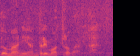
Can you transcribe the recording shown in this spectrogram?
Domani andremo a trovarla.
